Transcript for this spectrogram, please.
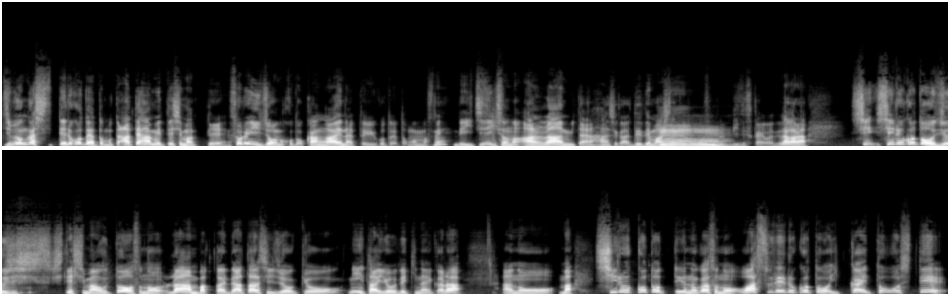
自分が知ってることやと思って当てはめてしまって、それ以上のことを考えないということだと思いますね。で、一時期そのアンラーンみたいな話が出てましたけどうんも、美術界話で。だから、し知ることを重視してしまうと、そのラーンばっかりで新しい状況に対応できないから、あの、まあ、知ることっていうのが、その忘れることを一回通して、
